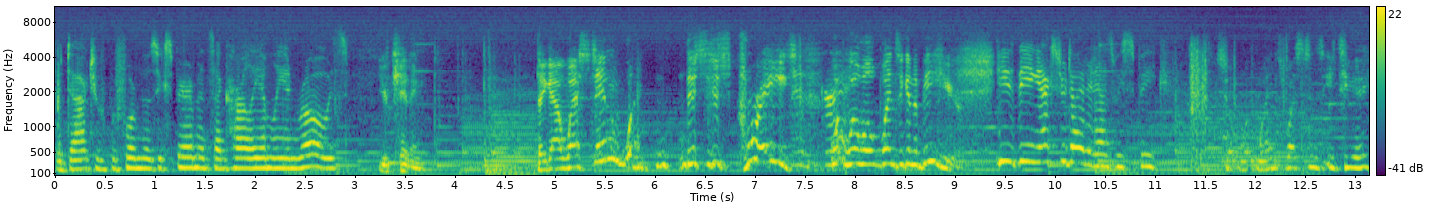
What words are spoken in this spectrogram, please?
The doctor who performed those experiments on Carly, Emily, and Rose. You're kidding. They got Weston? What? This is great. This is great. Well, well, well, when's he gonna be here? He's being extradited as we speak. So when's Weston's ETA?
